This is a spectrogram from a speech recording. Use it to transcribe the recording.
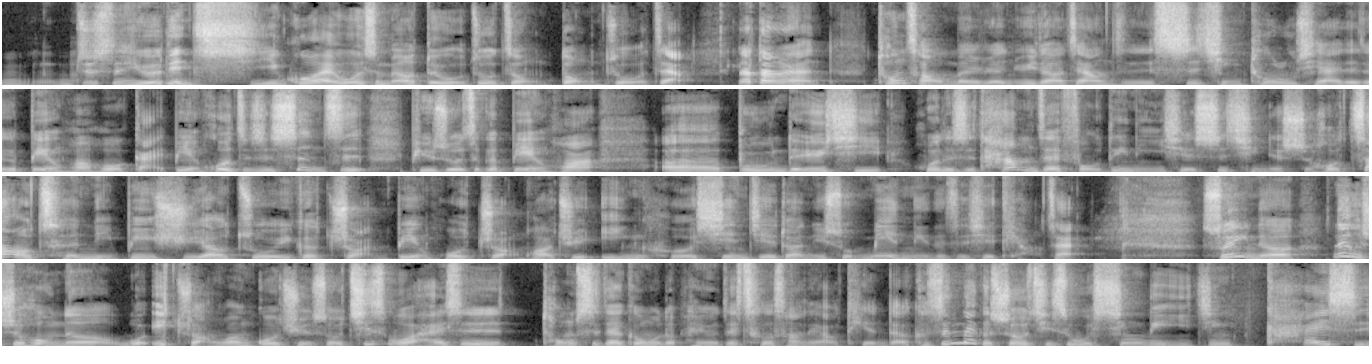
嗯，就是有点奇怪，为什么要对我做这种动作？这样。那当然，通常我们人遇到这样子的事情，突如其来的这个变化或改变，或者是甚至，比如说这个变化，呃，不如你的预期，或者是他们在否定你一些事情的时候，造成你必须要做一个转变或转化，去迎合现阶段你所面临的这些挑战。所以呢，那个时候呢，我一转弯过去的时候，其实我还是同时在跟我的朋友在车上聊天的。可是那个时候，其实我心里已经开始。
